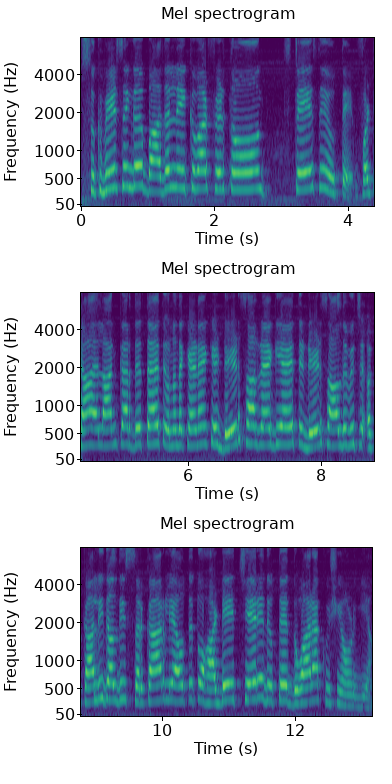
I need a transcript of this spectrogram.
ਸੁਖਬੀਰ ਸਿੰਘ ਬਾਦਲ ਨੇ ਇੱਕ ਵਾਰ ਫਿਰ ਤੋਂ ਸਟੇਜ ਦੇ ਉੱਤੇ ਵੱਡਾ ਐਲਾਨ ਕਰ ਦਿੱਤਾ ਹੈ ਤੇ ਉਹਨਾਂ ਦਾ ਕਹਿਣਾ ਹੈ ਕਿ ਡੇਢ ਸਾਲ ਰਹਿ ਗਿਆ ਹੈ ਤੇ ਡੇਢ ਸਾਲ ਦੇ ਵਿੱਚ ਅਕਾਲੀ ਦਲ ਦੀ ਸਰਕਾਰ ਲਿਆਓ ਤੇ ਤੁਹਾਡੇ ਚਿਹਰੇ ਦੇ ਉੱਤੇ ਦੁਬਾਰਾ ਖੁਸ਼ੀਆਂ ਆਉਣਗੀਆਂ।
